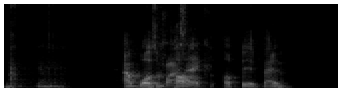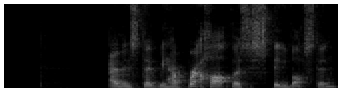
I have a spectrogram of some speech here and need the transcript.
and wasn't part of, of the event. And instead, we have Bret Hart versus Steve Austin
